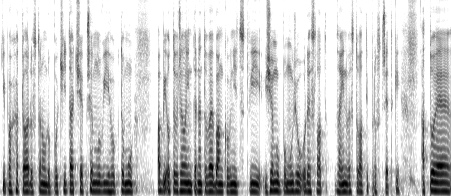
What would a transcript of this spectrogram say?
ti pachatelé dostanou do počítače, přemluví ho k tomu, aby otevřel internetové bankovnictví, že mu pomůžou odeslat, zainvestovat ty prostředky. A to je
